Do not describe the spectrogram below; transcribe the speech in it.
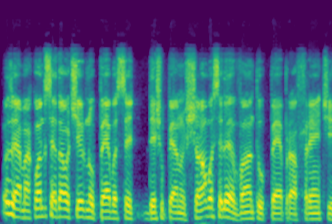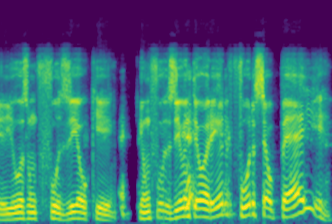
Pois é, mas quando você dá o tiro no pé, você deixa o pé no chão, você levanta o pé para frente e usa um fuzil que, que um fuzil em teoria ele fura o seu pé e,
